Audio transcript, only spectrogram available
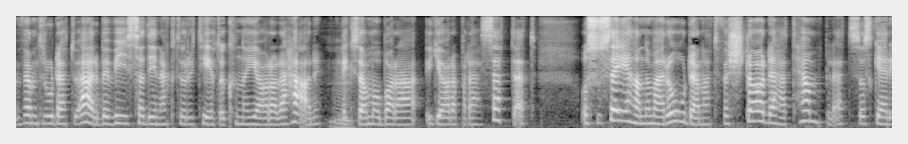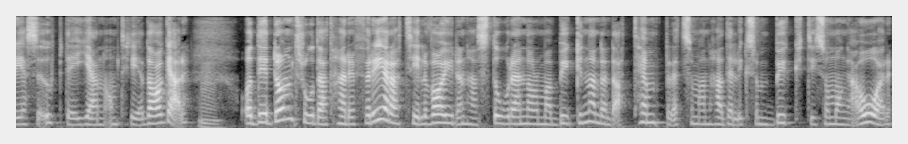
vem tror du att du är? Bevisa din auktoritet och kunna göra det här, mm. liksom, och bara göra på det här sättet. Och så säger han de här orden att förstör det här templet så ska jag resa upp det igen om tre dagar. Mm. Och det de trodde att han refererade till var ju den här stora enorma byggnaden där, templet som han hade liksom byggt i så många år.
